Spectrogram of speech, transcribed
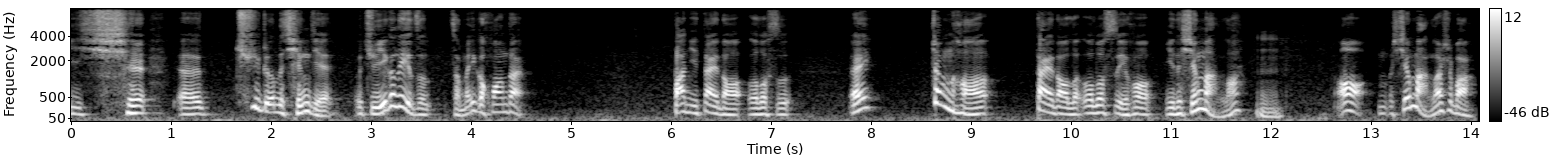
一些呃曲折的情节。举一个例子，怎么一个荒诞？把你带到俄罗斯，哎，正好带到了俄罗斯以后，你的刑满了。嗯。哦，刑满了是吧？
